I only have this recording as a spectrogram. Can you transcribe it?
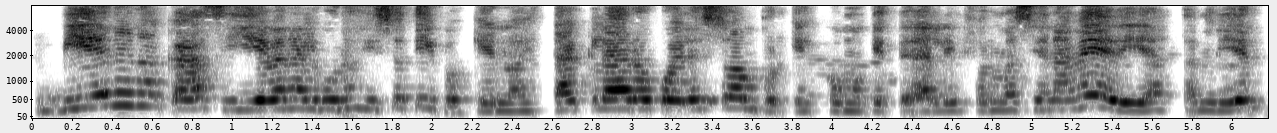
vienen acá, si llevan algunos isotipos, que no está claro cuáles son, porque es como que te dan la información a medias también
